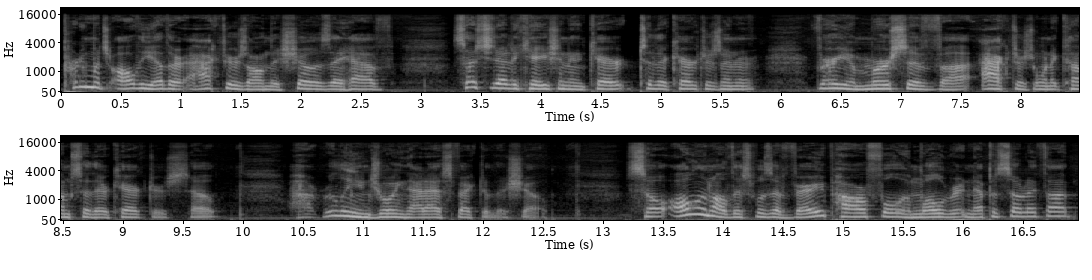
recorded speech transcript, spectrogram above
pretty much all the other actors on the shows, they have such dedication and care to their characters and are very immersive uh, actors when it comes to their characters. So, uh, really enjoying that aspect of the show. So, all in all, this was a very powerful and well written episode, I thought.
